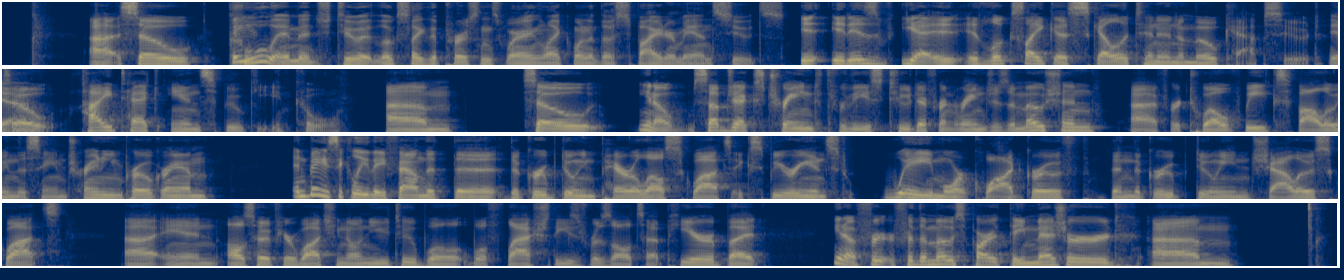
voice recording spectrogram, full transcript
Uh, so cool image too. It looks like the person's wearing like one of those Spider-Man suits. It it is yeah. It, it looks like a skeleton in a mocap suit. Yeah. So high tech and spooky. Cool. Um. So you know, subjects trained through these two different ranges of motion uh, for 12 weeks, following the same training program. And basically, they found that the the group doing parallel squats experienced way more quad growth than the group doing shallow squats. Uh, and also, if you're watching on YouTube, we'll we'll flash these results up here. But you know, for for the most part, they measured um,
